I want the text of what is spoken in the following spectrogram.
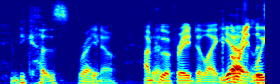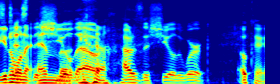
because you know I'm too afraid to like. Yeah, All right, well, you don't wanna this end the- shield out. yeah. How does the shield work? Okay.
